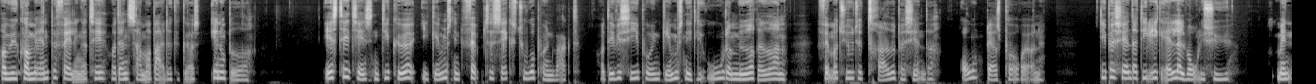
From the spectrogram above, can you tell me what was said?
og vi vil komme med anbefalinger til, hvordan samarbejdet kan gøres endnu bedre. ST-tjenesten de kører i gennemsnit 5-6 ture på en vagt, og det vil sige på en gennemsnitlig uge, der møder redderen 25-30 patienter og deres pårørende. De patienter de er ikke alle alvorligt syge, men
